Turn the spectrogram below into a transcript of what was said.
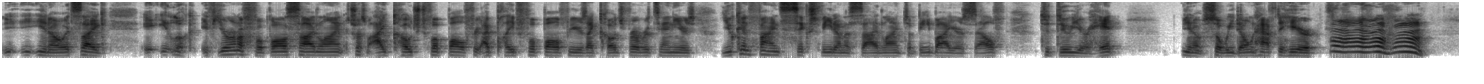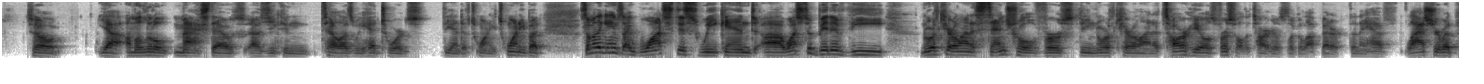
You, know, it's like, it, it, look, if you're on a football sideline, trust me, I coached football for, I played football for years, I coached for over 10 years. You can find six feet on a sideline to be by yourself, to do your hit, you know, so we don't have to hear. So, yeah, I'm a little maxed out, as you can tell, as we head towards the end of 2020. But some of the games I watched this weekend, uh, watched a bit of the North Carolina Central versus the North Carolina Tar Heels. First of all, the Tar Heels look a lot better than they have last year, but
